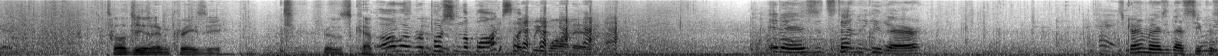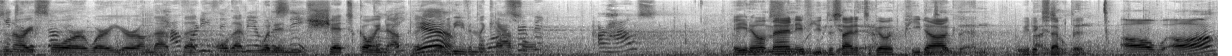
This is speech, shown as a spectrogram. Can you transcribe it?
good. Told you that I'm crazy. For those couple. Oh look, we're pushing the blocks like we wanted. It is. It's technically there. Hey, It's kind of reminds me of that sequence in get to the RE4 summit, where you're on that that you all that be able to wooden shit going up and Yeah. leaving the, world castle. serpent? Our house? Hey, you know what, man? If you decided to go with P Dog, then, we'd accept it. Oh, oh?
